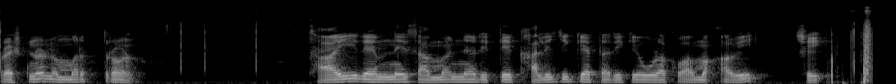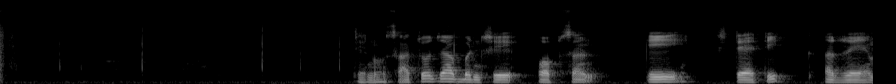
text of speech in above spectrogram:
પ્રશ્ન નંબર ત્રણ. સ્થાયી રેમને સામાન્ય રીતે ખાલી જગ્યા તરીકે ઓળખવામાં આવે છે. જેનો સાચો જવાબ બનશે ઓપ્શન એ, સ્ટેટિક રેમ.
